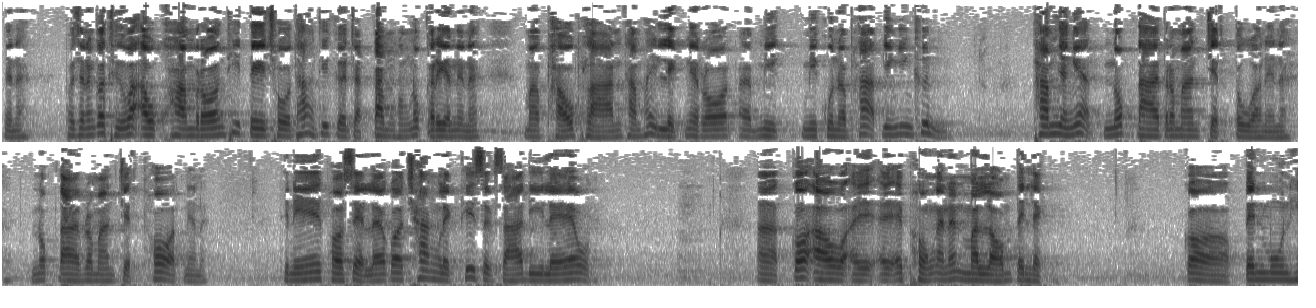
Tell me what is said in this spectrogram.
เนี่ยนะเพราะฉะนั้นก็ถือว่าเอาความร้อนที่เตโชธาตุที่เกิดจากกรรมของนกกระเรียนเนี่ยนะมาเผาผลาญทำให้เหล็กเนี่ยร้อนมีมีคุณภาพยิ่งยิ่งขึ้นทำอย่างเงี้ยนกตายประมาณเจ็ดตัวเนี่ยนะนกตายประมาณเจ็ดทอดเนี่ยนะทีนี้พอเสร็จแล้วก็ช่างเหล็กที่ศึกษาดีแล้ว ก็เอาไอ้ไอ้ไอ้ผงอันนั้นมาหลอมเป็นเหล็ก ก็เป็นมูลเห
